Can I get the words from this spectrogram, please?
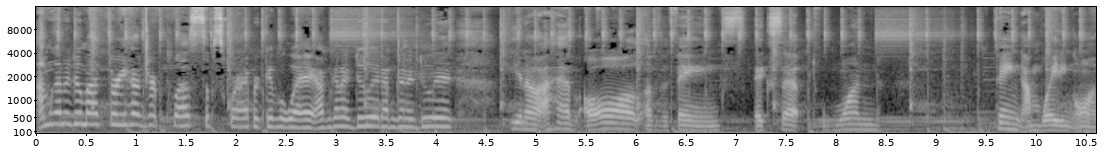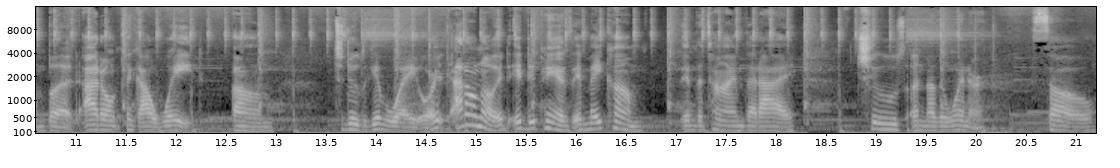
I'm going to do my 300 plus subscriber giveaway. I'm going to do it. I'm going to do it. You know, I have all of the things except one thing I'm waiting on, but I don't think I'll wait. Um, to do the giveaway, or I don't know. It, it depends. It may come in the time that I choose another winner. So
